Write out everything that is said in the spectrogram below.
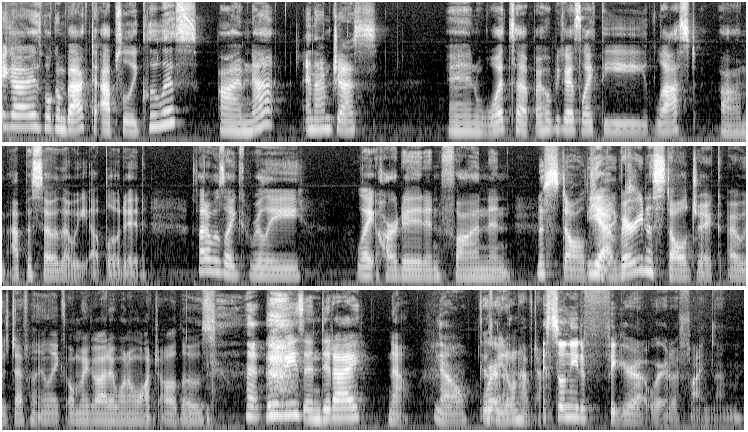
Hey guys, welcome back to Absolutely Clueless. I'm Nat. And I'm Jess. And what's up? I hope you guys liked the last um, episode that we uploaded. I thought it was like really lighthearted and fun and Nostalgic. yeah, very nostalgic. I was definitely like, oh my god, I want to watch all those movies. And did I? No, No. Because we're- don't have time. I still need to figure out where to find them.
